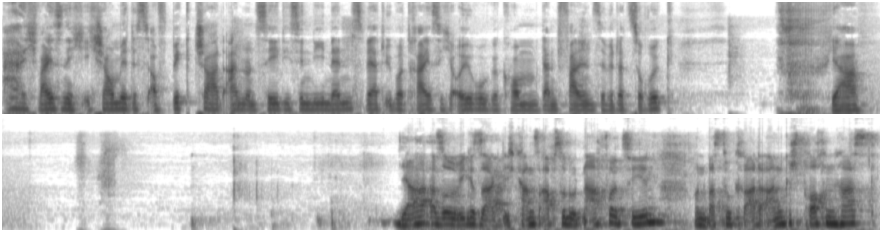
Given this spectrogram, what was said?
ah, ich weiß nicht, ich schaue mir das auf Big Chart an und sehe, die sind nie nennenswert über 30 Euro gekommen, dann fallen sie wieder zurück. Pff, ja. Ja, also wie gesagt, ich kann es absolut nachvollziehen. Und was du gerade angesprochen hast,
